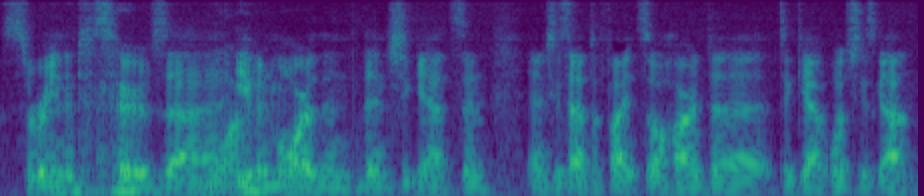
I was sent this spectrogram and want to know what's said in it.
Serena deserves uh, more. even more than, than she gets, and, and she's had to fight so hard to, to get what she's gotten.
